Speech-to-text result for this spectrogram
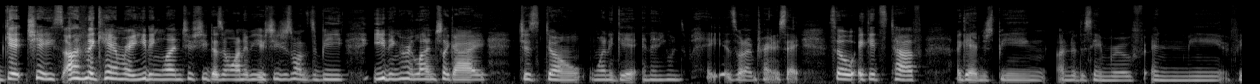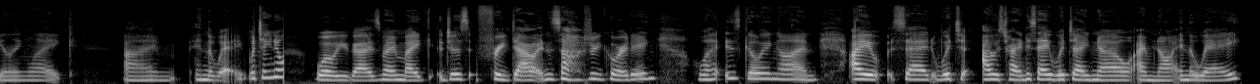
get Chase on the camera eating lunch if she doesn't want to be, if she just wants to be eating her lunch. Like, I just don't want to get in anyone's way, is what I'm trying to say. So it gets tough, again, just being under the same roof and me feeling like I'm in the way, which I know Whoa, you guys, my mic just freaked out and stopped recording. What is going on? I said, which I was trying to say, which I know I'm not in the way.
